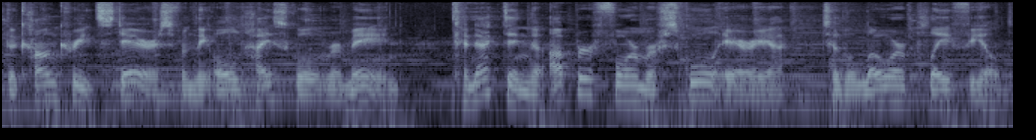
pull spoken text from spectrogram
The concrete stairs from the old high school remain, connecting the upper former school area to the lower playfield.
